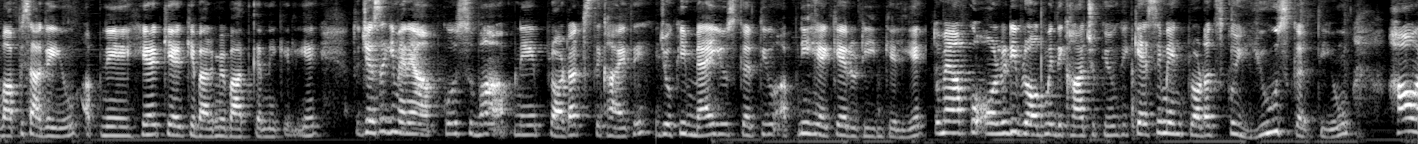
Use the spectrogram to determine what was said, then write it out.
वापस आ गई हूँ अपने हेयर केयर के बारे में बात करने के लिए। तो जैसा कि मैंने आपको सुबह अपने प्रोडक्ट्स दिखाए थे जो कि मैं यूज़ करती हूँ अपनी हेयर केयर रूटीन के लिए तो मैं आपको ऑलरेडी ब्लॉग में दिखा चुकी हूँ कि कैसे मैं इन प्रोडक्ट्स को यूज़ करती हूँ। हाउ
